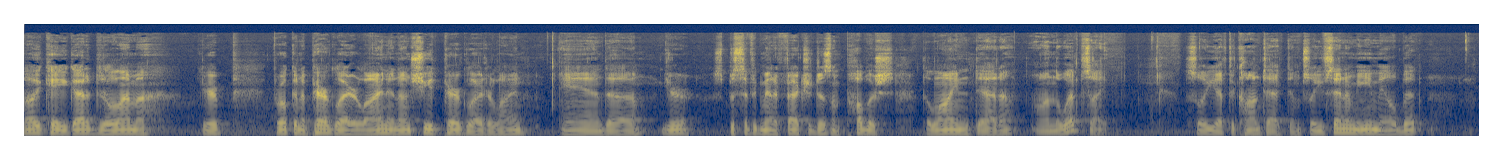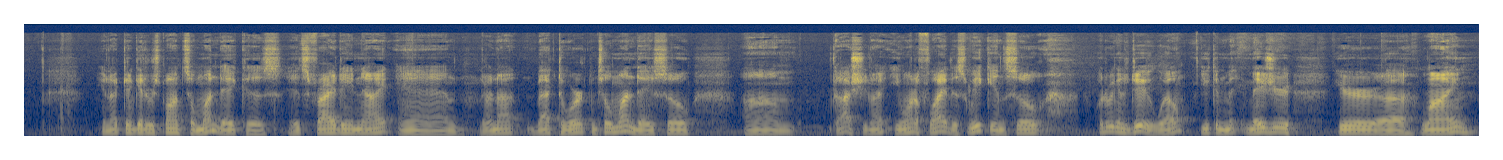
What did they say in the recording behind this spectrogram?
Okay, you got a dilemma. You're broken a paraglider line, an unsheathed paraglider line, and uh, your specific manufacturer doesn't publish the line data on the website. So you have to contact them. So you've sent them an email, but you're not going to get a response till Monday because it's Friday night and they're not back to work until Monday. So, um, gosh, you know, you want to fly this weekend. So, what are we going to do? Well, you can me measure your uh, line,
